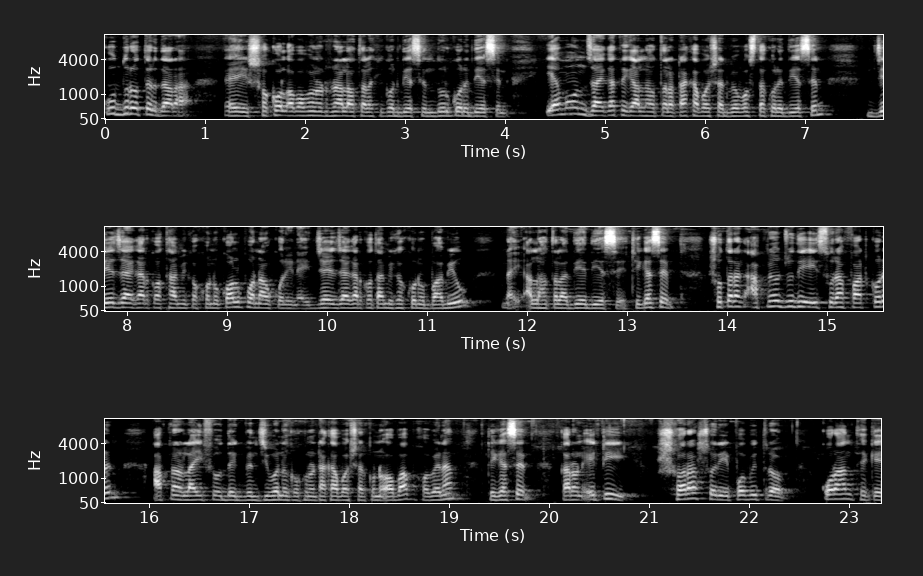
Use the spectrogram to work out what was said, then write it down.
কুদরতের দ্বারা এই সকল অভাবনটন আল্লাহ তালা কী করে দিয়েছেন, দূর করে দিয়েছেন। এমন জায়গা থেকে আল্লাহ তালা টাকা পয়সার ব্যবস্থা করে দিয়েছেন, যে জায়গার কথা আমি কখনো কল্পনাও করি নাই, যে জায়গার কথা আমি কখনো ভাবিও নাই, আল্লাহ তালা দিয়ে দিয়েছে, ঠিক আছে? সুতরাং আপনিও যদি এই সুরা পাঠ করেন, আপনার লাইফেও দেখবেন জীবনে কখনো টাকা পয়সার কোনো অভাব হবে না, ঠিক আছে? কারণ এটি সরাসরি পবিত্র কোরআন থেকে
